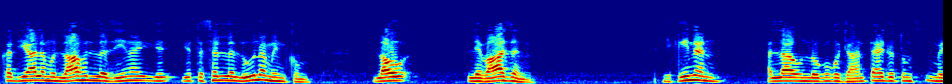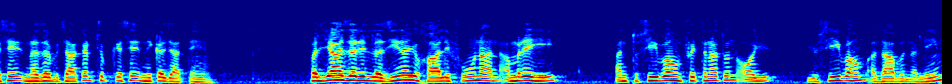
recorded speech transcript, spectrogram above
قدیالم اللہ الزین یہ تسلون منکم لو لوازن یقیناً اللہ ان لوگوں کو جانتا ہے جو تم میں سے نظر بچا کر چپکے سے نکل جاتے ہیں۔ فلیہ زر الزین یو خالفون ان امر ہی ان تصیب فتنتن اور یوسیب عذاب العلیم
